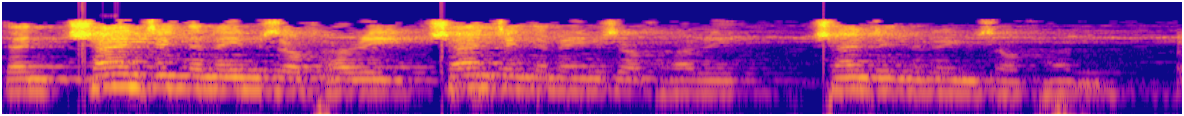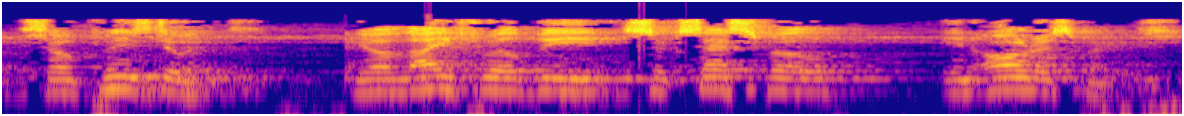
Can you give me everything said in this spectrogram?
than chanting the names of Hari, chanting the names of Hari, chanting the names of Hari. So please do it. Your life will be successful in all respects.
